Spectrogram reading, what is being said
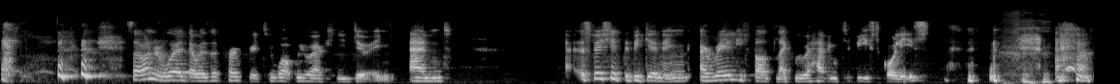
so I wanted a word that was appropriate to what we were actually doing. And especially at the beginning, I really felt like we were having to be skollies.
